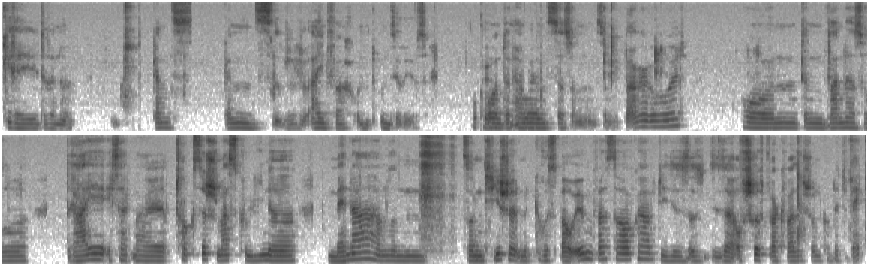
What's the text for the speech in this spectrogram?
Grill drinne. Ganz, ganz einfach und unseriös. Okay. Und dann haben wir uns da so einen, so einen Burger geholt. Und dann waren da so drei, ich sag mal, toxisch maskuline Männer, haben so ein, so ein T-Shirt mit Gerüstbau irgendwas drauf gehabt. Diese, diese Aufschrift war quasi schon komplett weg.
